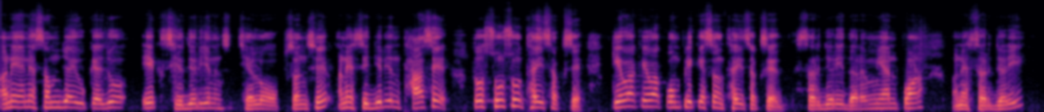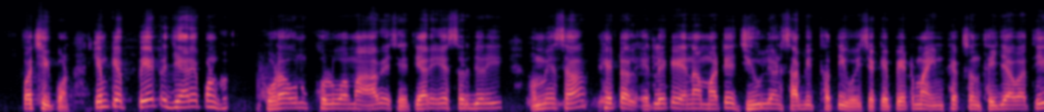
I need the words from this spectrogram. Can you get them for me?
અને એને સમજાયું કે જો એક સિઝેરિયન છેલ્લો ઓપ્શન છે અને સિઝેરિયન થશે તો શું શું થઈ શકશે? કેવા કેવા કોમ્પ્લિકેશન થઈ શકશે? સર્જરી દરમિયાન પણ અને સર્જરી પછી પણ. કેમ કે પેટ જ્યારે પણ ઘોડાઓનું ખોલવામાં આવે છે, ત્યારે એ સર્જરી હંમેશા ફેટલ એટલે કે એના માટે જીવલેણ સાબિત થતી હોય છે કે પેટમાં ઇન્ફેક્શન થઈ જવાથી.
